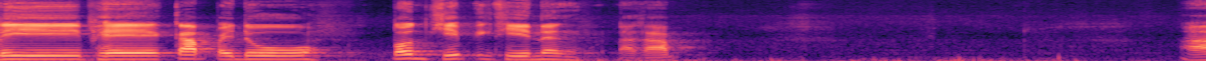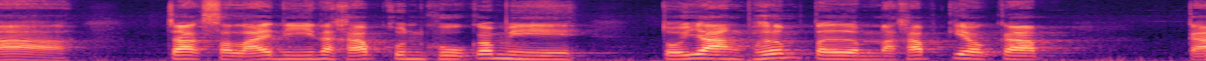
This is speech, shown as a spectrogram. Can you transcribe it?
รีเพย์กลับไปดูต้นคลิปอีกทีหนึ่งนะครับ อ่า จากสไลด์นี้นะครับ คุณครูก็มีตัวอย่างเพิ่มเติมนะครับ เกี่ยวกับก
